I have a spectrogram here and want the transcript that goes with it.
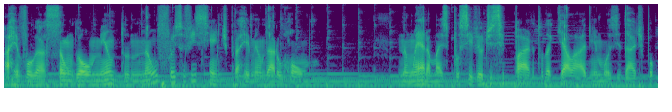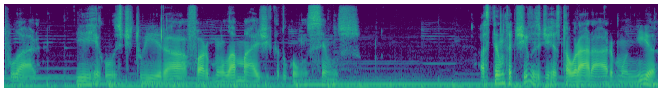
A revogação do aumento não foi suficiente para remendar o rombo não era mais possível dissipar toda aquela animosidade popular e reconstituir a fórmula mágica do consenso. As tentativas de restaurar a harmonia,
